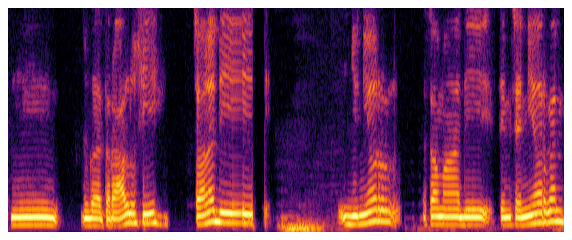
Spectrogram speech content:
Hmm, nggak terlalu sih. Soalnya di junior sama di tim senior kan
